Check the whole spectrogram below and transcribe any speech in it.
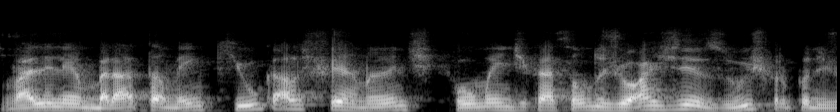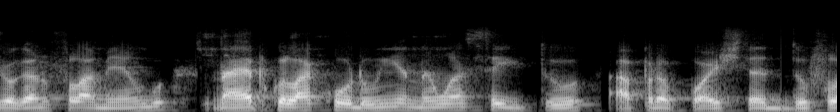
Vale lembrar também que o Carlos Fernandes foi uma indicação do Jorge Jesus para poder jogar no Flamengo. Na época, o La Corunha não aceitou a proposta do Flamengo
